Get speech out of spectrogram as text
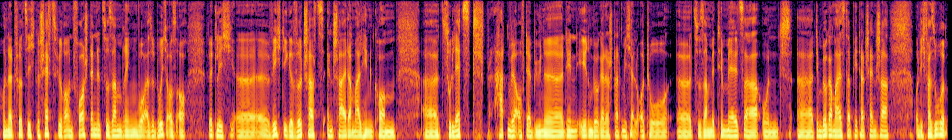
140 Geschäftsführer und Vorstände zusammenbringen, wo also durchaus auch wirklich äh, wichtige Wirtschaftsentscheider mal hinkommen. Äh, zuletzt hatten wir auf der Bühne den Ehrenbürger der Stadt Michael Otto äh, zusammen mit Tim Melzer und äh, dem Bürgermeister Peter Tschentscher. Und ich versuche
